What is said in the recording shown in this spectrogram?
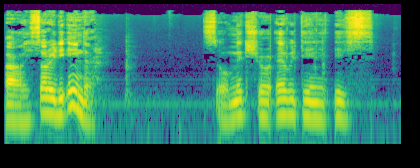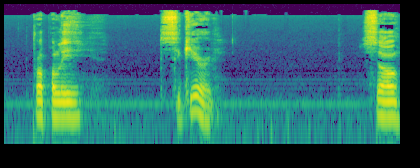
Uh, it's already in there. So make sure everything is properly secured so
